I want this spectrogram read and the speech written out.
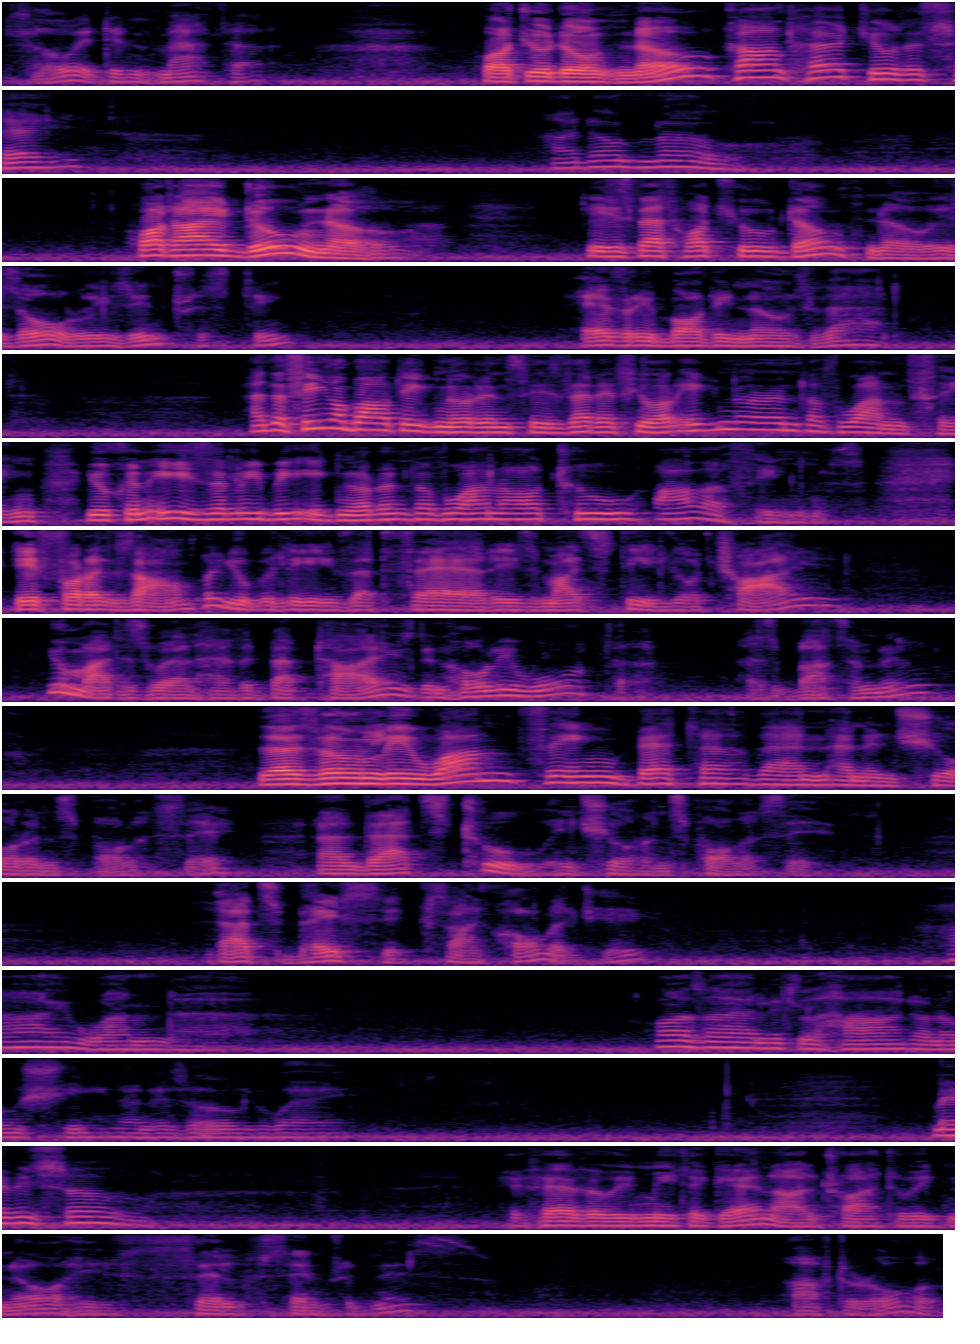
So it didn't matter. What you don't know can't hurt you, they say. I don't know. What I do know is that what you don't know is always interesting. Everybody knows that. And the thing about ignorance is that if you are ignorant of one thing, you can easily be ignorant of one or two other things. If, for example, you believe that fairies might steal your child, you might as well have it baptized in holy water as buttermilk. There's only one thing better than an insurance policy, and that's two insurance policies. That's basic psychology. I wonder, was I a little hard on Oisin and his old ways? Maybe so. If ever we meet again, I'll try to ignore his self centeredness. After all,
